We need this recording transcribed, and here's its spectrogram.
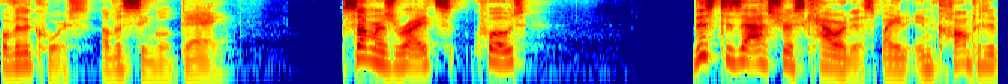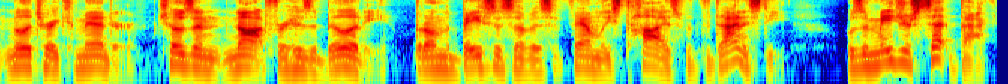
over the course of a single day. Somers writes, quote, This disastrous cowardice by an incompetent military commander, chosen not for his ability, but on the basis of his family's ties with the dynasty, was a major setback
